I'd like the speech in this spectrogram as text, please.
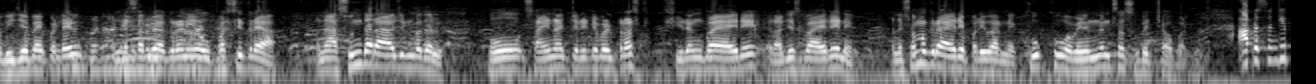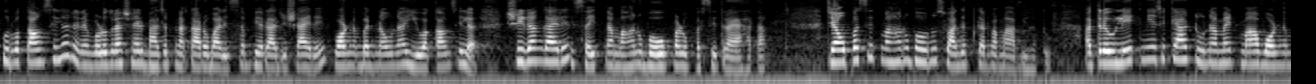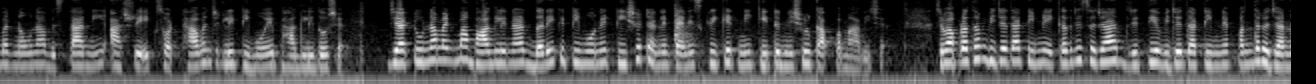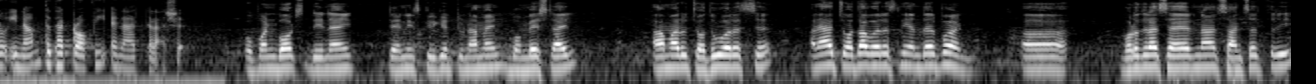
વિજયભાઈ પટેલ અને સર્વે અગ્રણીઓ ઉપસ્થિત રહ્યા. અને આ સુંદર આયોજન બદલ હું સાંઈનાથ ચેરિટેબલ ટ્રસ્ટ શ્રીરંગભાઈ આયરે રાજેશભાઈ આયરેને અને સમગ્ર આયરે પરિવારને ખૂબ ખૂબ અભિનંદન સહ શુભેચ્છાઓ પાઠવું આ પ્રસંગે પૂર્વ કાઉન્સિલર અને વડોદરા શહેર ભાજપના કારોબારી સભ્ય રાજેશ આયરે, વોર્ડ નંબર નવના યુવા કાઉન્સિલર શ્રીરંગ આયરે સહિતના મહાનુભાવો પણ ઉપસ્થિત રહ્યા હતા. જ્યાં ઉપસ્થિત મહાનુભાવોનું સ્વાગત કરવામાં આવ્યું હતું. અત્રે ઉલ્લેખનીય છે કે આ ટુર્નામેન્ટમાં વોર્ડ નંબર નવના વિસ્તારની આશરે એકસો અઠ્ઠાવન જેટલી ટીમોએ ભાગ લીધો છે. જ્યાં ટુર્નામેન્ટમાં ભાગ લેનાર દરેક ટીમોને ટી શર્ટ અને ટેનિસ ક્રિકેટની કીટ નિઃશુલ્ક આપવામાં આવી છે. જેમાં પ્રથમ વિજેતા ટીમને એકત્રીસ હજાર, દ્વિતીય વિજેતા ટીમને પંદર હજારનું ઇનામ તથા ટ્રોફી એનાયત કરાશે. Open box day night tennis cricket tournament, Bombay style. આ મારું ચોથું વર્ષ છે અને આ ચોથા વર્ષની અંદર પણ વડોદરા શહેરના સાંસદશ્રી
